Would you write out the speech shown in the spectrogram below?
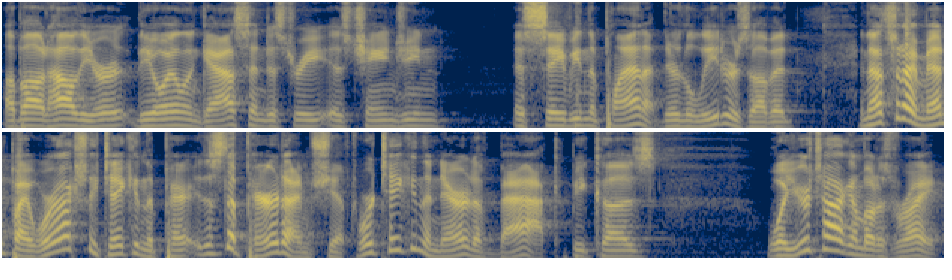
about how the the oil and gas industry is changing, is saving the planet. They're the leaders of it, and that's what I meant by we're actually taking the par- this is a paradigm shift. We're taking the narrative back because what you're talking about is right.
